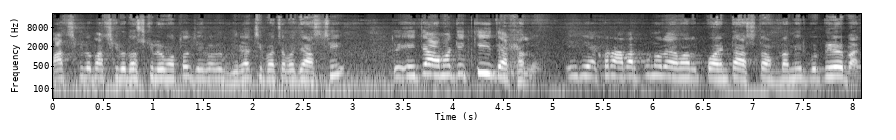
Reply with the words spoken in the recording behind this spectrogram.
পাঁচ কিলো পাঁচ কিলো, দশ কিলোর মতো যেভাবে ঘিরাচ্ছি পাচাপাচি আসছি তো এইটা আমাকে কি দেখাল? এই যে এখন আবার পুনরায় আমার পয়েন্টটা আসতো আমরা মিরপুর পীরের বাগ।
